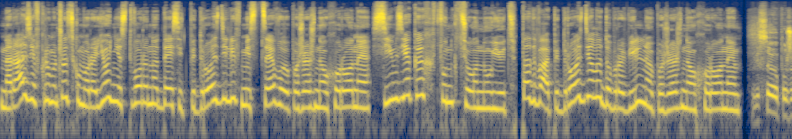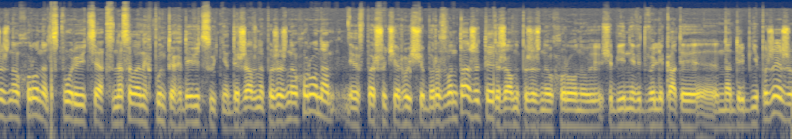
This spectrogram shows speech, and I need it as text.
Наразі в Кременчуцькому районі створено 10 підрозділів місцевої пожежної охорони, сім з яких функціонують, та два підрозділи добровільної пожежної охорони. Місцева пожежна охорона створюється в населених пунктах, де відсутня державна пожежна охорона. е, В першу чергу, щоб розвантажити державну пожежну охорону, щоб її не відволікати на дрібні пожежі.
